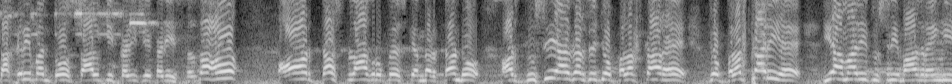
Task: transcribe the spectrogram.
तकरीबन दो साल की कड़ी से कड़ी सजा हो और 10 लाख रुपए इसके अंदर दंड हो। और दूसरी अगर से जो बलात्कार है, जो बलात्कारी है, ये हमारी दूसरी मांग रहेंगी।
